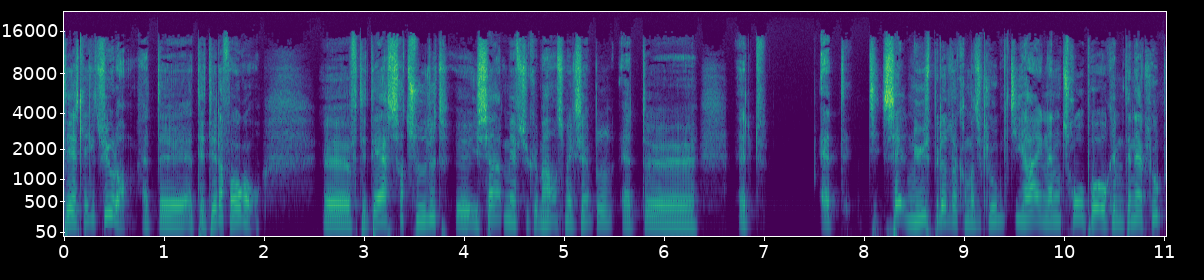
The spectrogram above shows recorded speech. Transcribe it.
det er jeg slet ikke i tvivl om, at, øh, at det er det, der foregår. Øh, fordi det er så tydeligt, øh, især med FC København som eksempel, at, øh, at, at de, selv nye spillere, der kommer til klubben, de har en eller anden tro på, okay, men den her klub,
